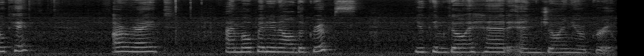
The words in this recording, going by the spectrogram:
Okay. All right. I'm opening all the groups. You can go ahead and join your group.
